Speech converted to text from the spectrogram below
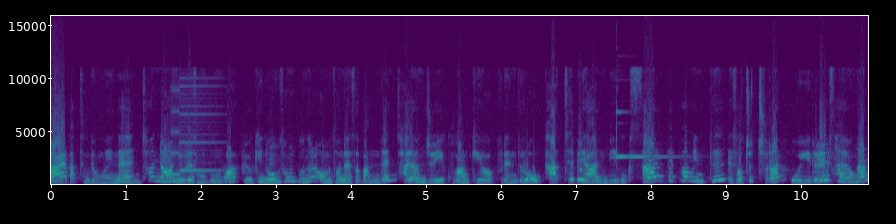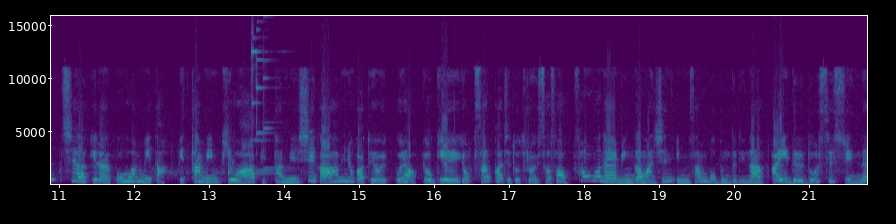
코랄 같은 경우에는 천연 유래 성분과 유기농 성분을 엄선해서 만든 자연주의 구강 케어 브랜드로 갓 재배한 미국산 페퍼민트에서 추출한 오일을 사용한 치약이라고 합니다. 비타민 B와 비타민 C가 함유가 되어 있고요. 여기에 엽산까지도 들어있어서 성분에 민감하신 임산부분들이나 아이들도 쓸 수 있는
